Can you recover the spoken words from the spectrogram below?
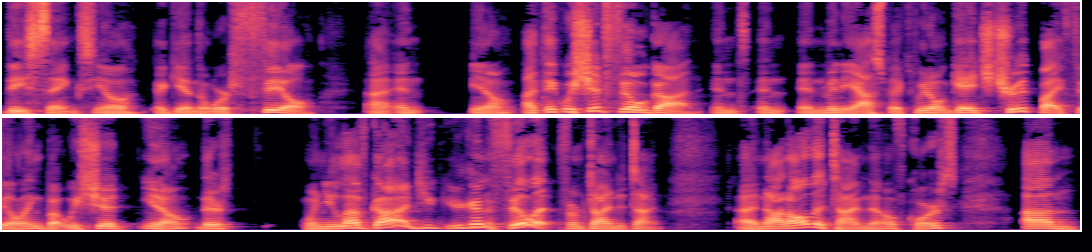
these things. You know, again, the word feel, uh, and you know, I think we should feel God in, in in many aspects. We don't gauge truth by feeling, but we should. You know, there's when you love God, you, are going to feel it from time to time. Uh, not all the time, though, of course. Um,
